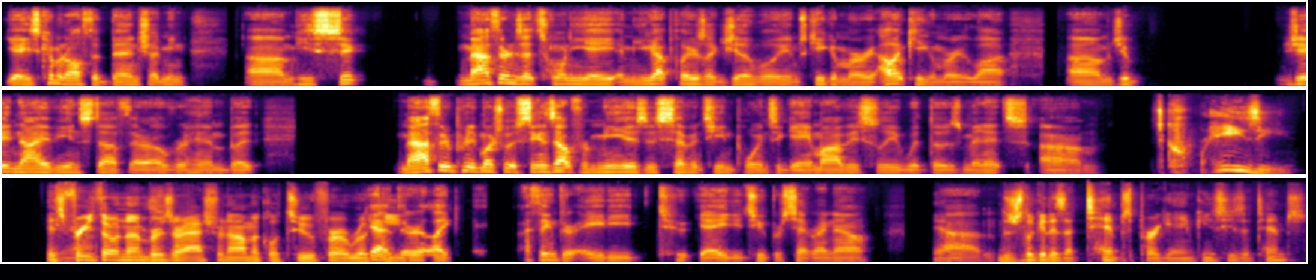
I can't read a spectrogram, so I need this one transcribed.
yeah, he's coming off the bench. I mean, um, he's sick. Mathurin's at 28. I mean, you got players like Jalen Williams, Keegan Murray. I like Keegan Murray a lot. Um, J- Jaden Ivey and stuff that are over him, but Mathurin pretty much what stands out for me is his 17 points a game, obviously with those minutes. Um, It's crazy. His free throw numbers are astronomical too for a rookie. yeah, they're like I think they're 82, yeah, 82 percent right now. Yeah. Um, Just look at his attempts per game. Can you see his attempts?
